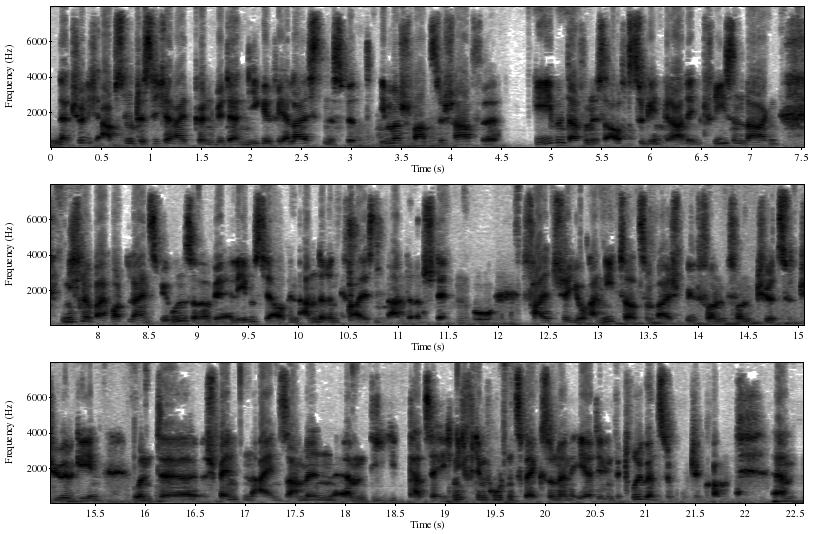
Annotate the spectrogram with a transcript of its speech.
natürlich absolut absolute Sicherheit können wir da nie gewährleisten. Es wird immer schwarze Schafe geben. Davon ist auszugehen, gerade in Krisenlagen, nicht nur bei Hotlines wie unserer. Wir erleben es ja auch in anderen Kreisen, in anderen Städten, wo falsche Johanniter zum Beispiel von, von Tür zu Tür gehen und äh, Spenden einsammeln, ähm, die tatsächlich nicht für den guten Zweck, sondern eher den Betrügern zugutekommen. Ähm,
